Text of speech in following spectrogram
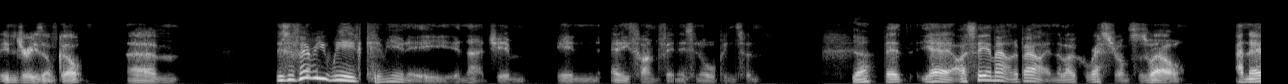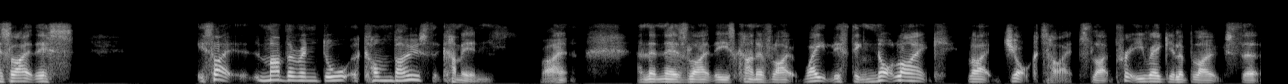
injuries I've got. Um, there's a very weird community in that gym in Anytime Fitness in Orpington. Yeah? They're, yeah, I see them out and about in the local restaurants as well. And there's like this, it's like mother and daughter combos that come in, right? And then there's like these kind of like weightlifting, not like like jock types, like pretty regular blokes that,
